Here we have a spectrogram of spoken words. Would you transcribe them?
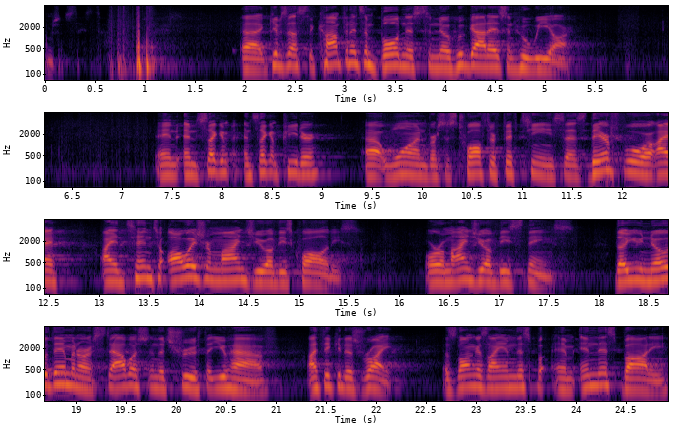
I'm just still. Uh, gives us the confidence and boldness to know who God is and who we are. And and second, and second Peter uh, 1, verses 12 through 15, he says, Therefore, I, I intend to always remind you of these qualities, or remind you of these things. Though you know them and are established in the truth that you have, I think it is right, as long as I am, this, am in this body,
